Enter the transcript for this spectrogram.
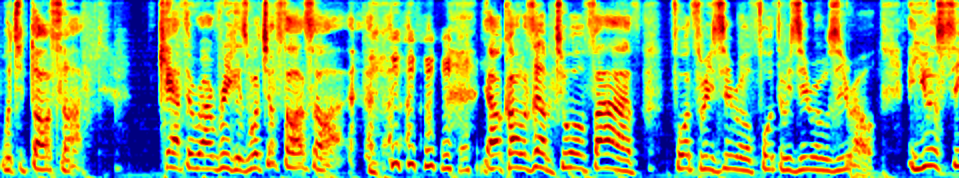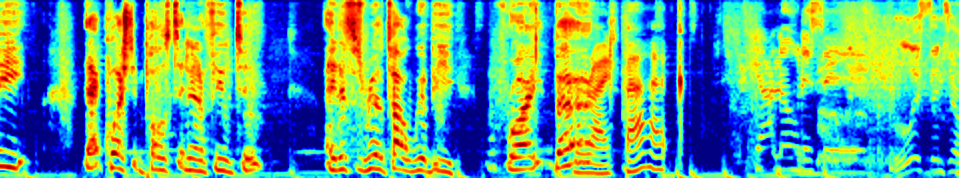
What your thoughts are? Kathy Rodriguez, what your thoughts are? Y'all call us up 205 430 4300 and you'll see that question posted in a few too. Hey, this is Real Talk. We'll be right back. Right back. Listen to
